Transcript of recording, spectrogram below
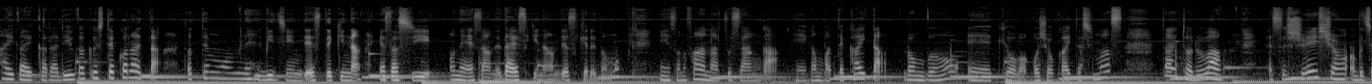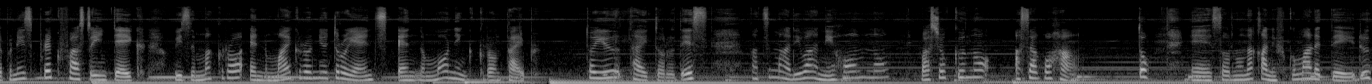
海外から留学してこられたとってもね美人で素敵な優しいお姉さんで大好きなんですけれども、えー、そのファーナッツさんが、えー、頑張って書いた論文を、えー、今日はご紹介いたします。タイトルは Association of Japanese Breakfast Intake with Macro and Micronutrients and Morning Cron Type というタイトルです、まあ、つまりは日本の和食の朝ごはんと、えー、その中に含まれている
